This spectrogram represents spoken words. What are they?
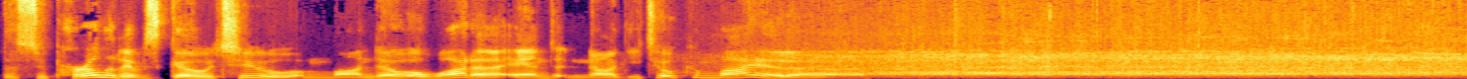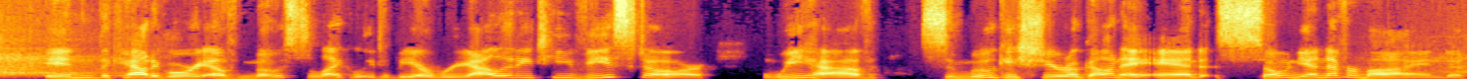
the superlatives go to Mondo Owada and Nagito Komaeda. In the category of most likely to be a reality TV star, we have Tsumugi Shirogane and Sonia Nevermind.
